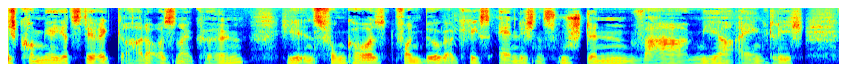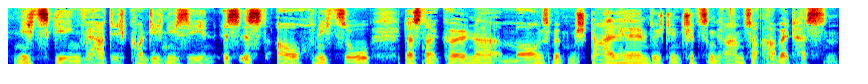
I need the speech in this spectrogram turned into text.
ich komme ja jetzt direkt gerade aus Neukölln hier ins Funkhaus. Von bürgerkriegsähnlichen Zuständen war mir eigentlich nichts gegenwärtig, konnte ich nicht sehen. Es ist auch nicht so, dass Neuköllner morgens mit einem Stahlhelm durch den Schützengraben zur Arbeit hasten.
